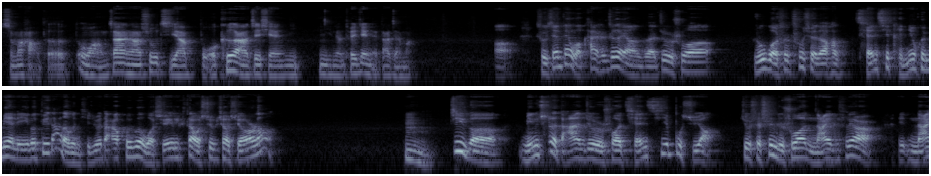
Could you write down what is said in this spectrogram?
什么好的网站啊、书籍啊、博客啊这些，你你能推荐给大家吗？哦，首先在我看是这个样子，就是说。如果是初学的话，前期肯定会面临一个最大的问题，就是大家会问我学我需不需要学 Erlang？嗯，这个明确的答案就是说前期不需要，就是甚至说拿 Excel 拿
